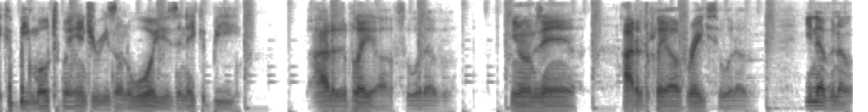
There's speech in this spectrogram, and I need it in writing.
it could be multiple injuries on the Warriors, and they could be out of the playoffs or whatever. You know what I'm saying? Out of the playoff race or whatever. You never know.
